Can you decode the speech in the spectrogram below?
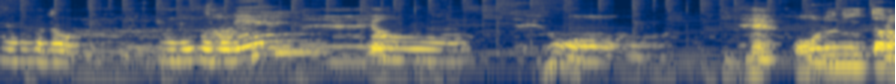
なるほど。なるほどねいや、おでも、ね、ホールにいたら、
